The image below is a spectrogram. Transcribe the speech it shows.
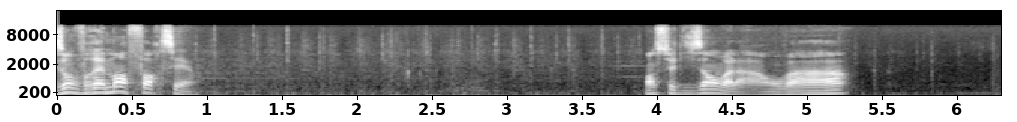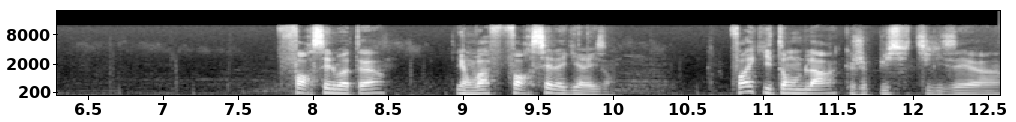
Ils ont vraiment forcé. hein. En se disant, voilà, on va forcer le moteur et on va forcer la guérison. Faudrait qu'il tombe là, que je puisse utiliser... euh,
